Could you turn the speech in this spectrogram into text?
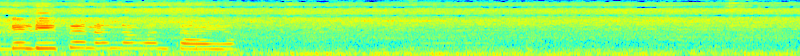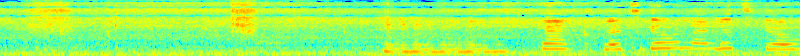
Pinagalitan na naman tayo. yeah, let's go na, let's go.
